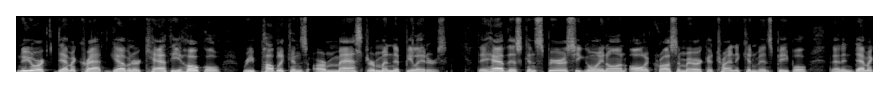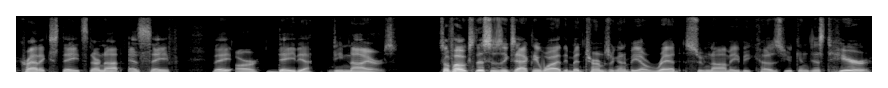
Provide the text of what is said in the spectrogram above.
New York Democrat Governor Kathy Hochul, Republicans are master manipulators. They have this conspiracy going on all across America trying to convince people that in democratic states they're not as safe. They are data deniers. So, folks, this is exactly why the midterms are going to be a red tsunami because you can just hear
